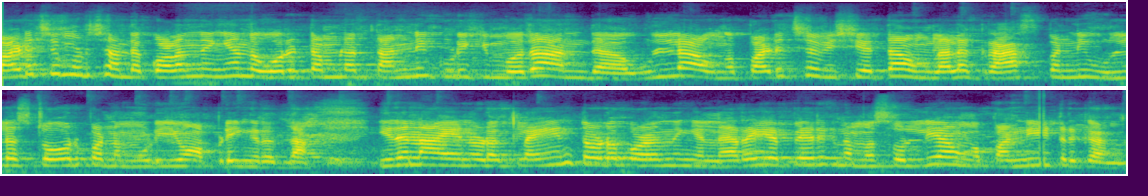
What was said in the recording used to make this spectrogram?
படிச்சு முடிச்ச அந்த குழந்தைங்க அந்த ஒரு டம்ளர் தண்ணி குடிக்கும்போது அந்த உள்ள அவங்க படிச்ச விஷயத்த அவங்களால கிராஸ் பண்ணி உள்ள ஸ்டோர் பண்ண முடியும் அப்படிங்கிறது தான். இதை நான் என்னோட கிளைண்ட்டோட குழந்தைங்க நிறைய பேருக்கு நம்ம சொல்லி அவங்க பண்ணிட்டு இருக்காங்க.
